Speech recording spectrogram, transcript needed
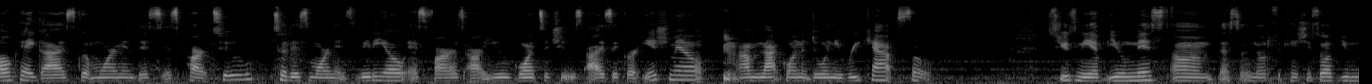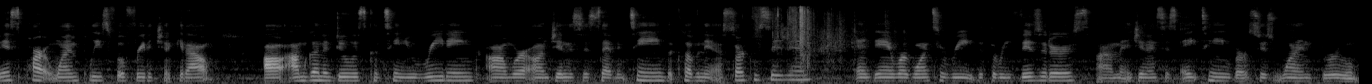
Okay, guys, good morning. This is part two to this morning's video. As far as are you going to choose Isaac or Ishmael, I'm not going to do any recaps. So, excuse me, if you missed, um, that's a notification. So, if you missed part one, please feel free to check it out. All I'm going to do is continue reading. Um, we're on Genesis 17, the covenant of circumcision, and then we're going to read the three visitors um, in Genesis 18, verses 1 through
